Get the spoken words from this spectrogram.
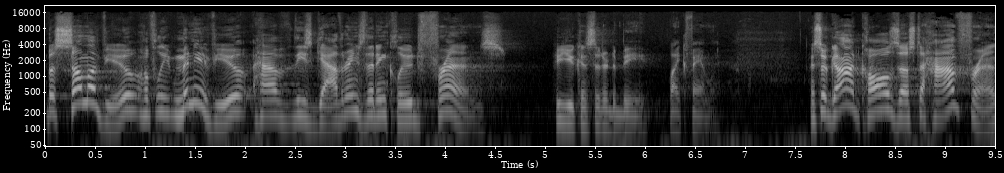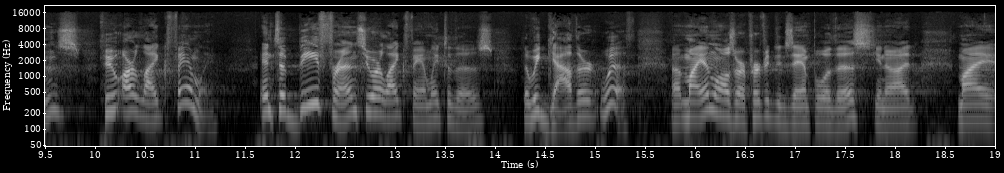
But some of you, hopefully many of you, have these gatherings that include friends who you consider to be like family. And so God calls us to have friends who are like family and to be friends who are like family to those that we gather with. Uh, my in laws are a perfect example of this. You know, I my,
